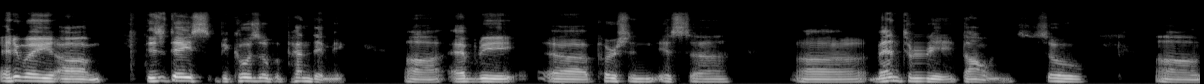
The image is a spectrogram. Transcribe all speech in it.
anyway, um, these days, because of the pandemic, uh, every uh, person is uh, uh, mentally down. So uh,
